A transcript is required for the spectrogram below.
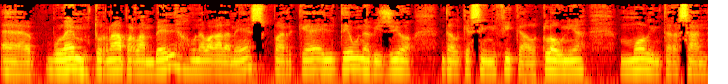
Eh, volem tornar a parlar amb ell una vegada més perquè ell té una visió del que significa el Clownia molt interessant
